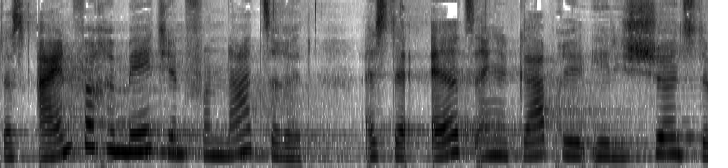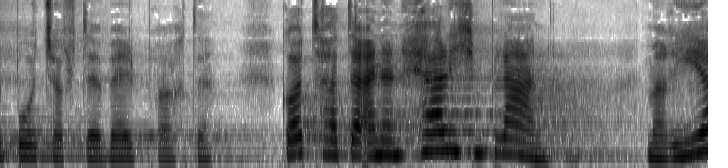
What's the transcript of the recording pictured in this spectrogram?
das einfache Mädchen von Nazareth, als der Erzengel Gabriel ihr die schönste Botschaft der Welt brachte. Gott hatte einen herrlichen Plan. Maria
